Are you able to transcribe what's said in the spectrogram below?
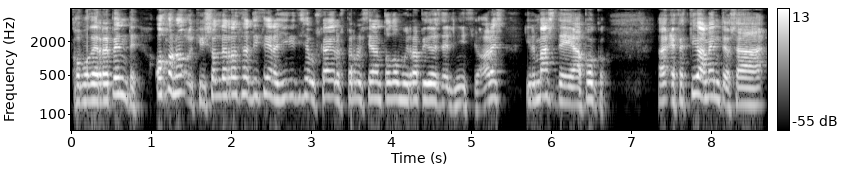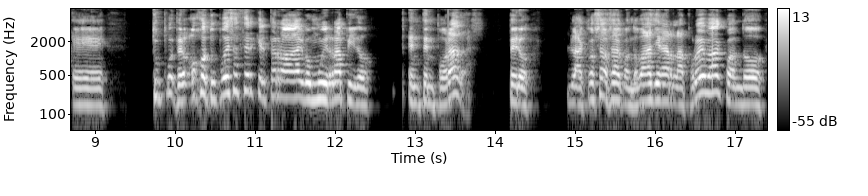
como de repente, ojo, no, Crisol de Razas dice que allí dice buscar que los perros hicieran todo muy rápido desde el inicio. Ahora ir más de a poco. Ah, efectivamente, o sea, eh, tú, pero ojo, tú puedes hacer que el perro haga algo muy rápido en temporadas, pero la cosa, o sea, cuando va a llegar la prueba, cuando,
